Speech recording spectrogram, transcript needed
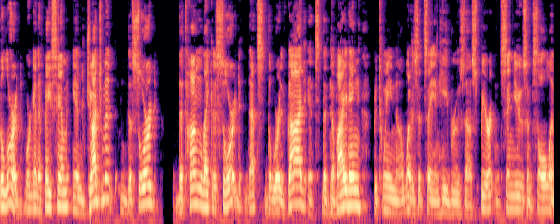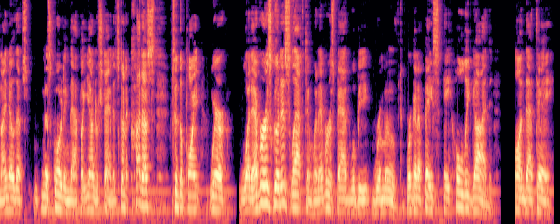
the Lord. We're going to face him in judgment, the sword, the tongue like a sword. That's the word of God. It's the dividing between, uh, what does it say in Hebrews, uh, spirit and sinews and soul. And I know that's misquoting that, but you understand. It's going to cut us to the point where whatever is good is left and whatever is bad will be removed. We're going to face a holy God on that day.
